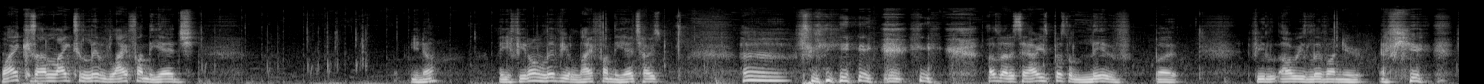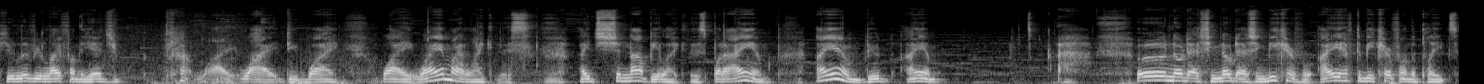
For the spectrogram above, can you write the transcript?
Why? Because I like to live life on the edge. You know? Like if you don't live your life on the edge, how is... Uh, I was about to say, how are you supposed to live? But if you always live on your... If you, if you live your life on the edge, why? Why? Dude, why? Why? Why am I like this? I should not be like this, but I am. I am, dude. I am. Ah. Oh, no dashing, no dashing. Be careful. I have to be careful on the plates.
